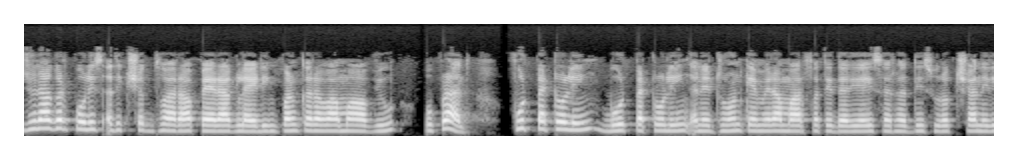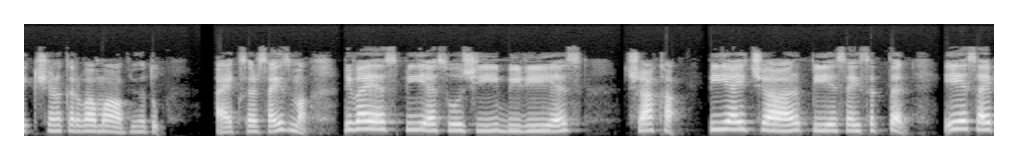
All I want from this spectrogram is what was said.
જૂનાગઢ પોલીસ અધિક્ષક દ્વારા પેરાગ્લાઇડિંગ પણ કરવામાં આવ્યું ઉપરાંત ફૂટ પેટ્રોલિંગ, બોટ પેટ્રોલિંગ અને ડ્રોન કેમેરા મારફતે દરિયાઈ સરહદની સુરક્ષા નિરીક્ષણ કરવામાં આવ્યું હતું. આ એક્સરસાઇઝમાં ડીવાયએસપી એસઓજી બીડીએસ શાખા, પીઆઈ ચાર, પીએસઆઈ સત્તર, એએસઆઈ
